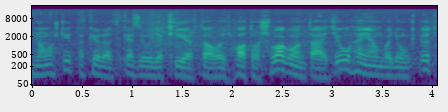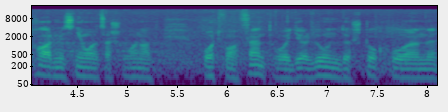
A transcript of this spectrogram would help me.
Na most itt a következő, ugye kiírta, hogy 6-os vagon, tehát jó helyen vagyunk, 5.38-as vonat ott van fent, hogy Lund, Stockholm,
